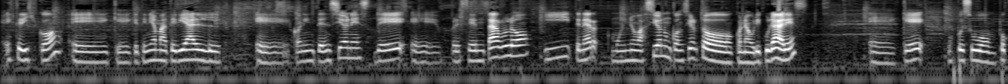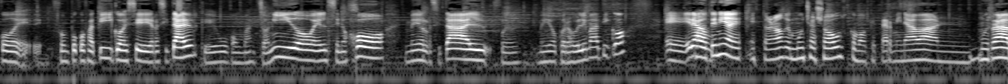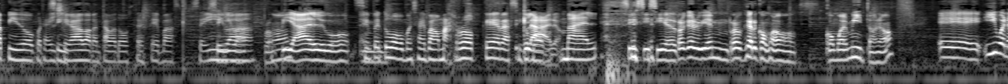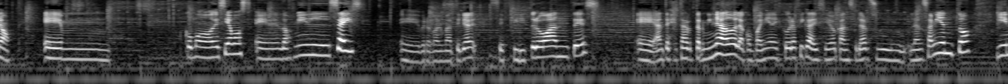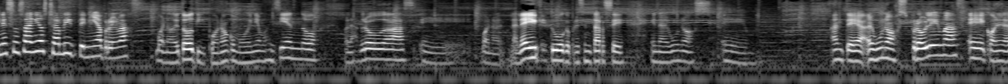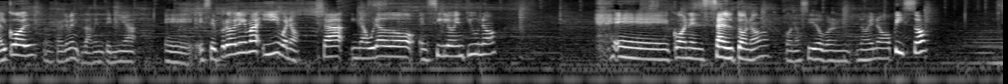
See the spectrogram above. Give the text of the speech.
este disco eh, que, que tenía material eh, con intenciones de eh, presentarlo y tener como innovación un concierto con auriculares eh, que después hubo un poco de, fue un poco fatídico ese recital que hubo con más sonido él se enojó en medio del recital fue medio problemático Eh, era Bueno, tenía esto, ¿no? Que muchos shows como que terminaban muy rápido, por ahí Sí. llegaba, cantaba dos, tres temas, se, Se iba, iba, ¿no? rompía algo. Siempre en- tuvo como esa época más rocker, así Claro. como mal. Sí, sí, sí, el rocker bien rocker como, como el mito, ¿no? Eh, y bueno, em, como decíamos, en el 2006, eh, pero con el material se filtró antes, eh, antes de estar terminado, la compañía discográfica decidió cancelar su lanzamiento. Y en esos años Charlie tenía problemas, bueno, de todo tipo, ¿no? Como veníamos diciendo, con las drogas, eh, bueno, la ley que tuvo que presentarse en algunos... eh, ante algunos problemas con el alcohol, lamentablemente también tenía ese problema. Y bueno, ya inaugurado el siglo XXI eh, con el salto, ¿no? Conocido por el noveno piso.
